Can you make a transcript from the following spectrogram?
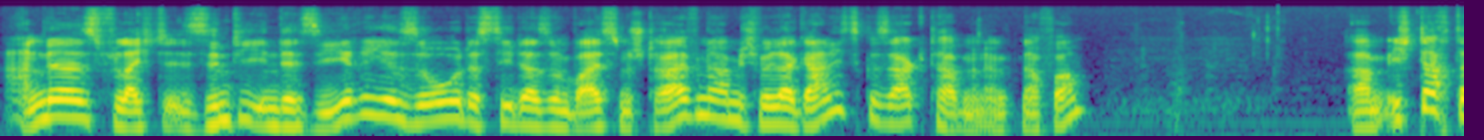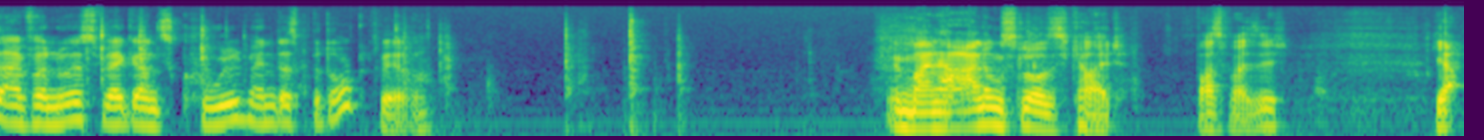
anders. Vielleicht sind die in der Serie so, dass die da so einen weißen Streifen haben. Ich will da gar nichts gesagt haben in irgendeiner Form. Ähm, ich dachte einfach nur, es wäre ganz cool, wenn das bedruckt wäre. In meiner Ahnungslosigkeit. Was weiß ich. Ja,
